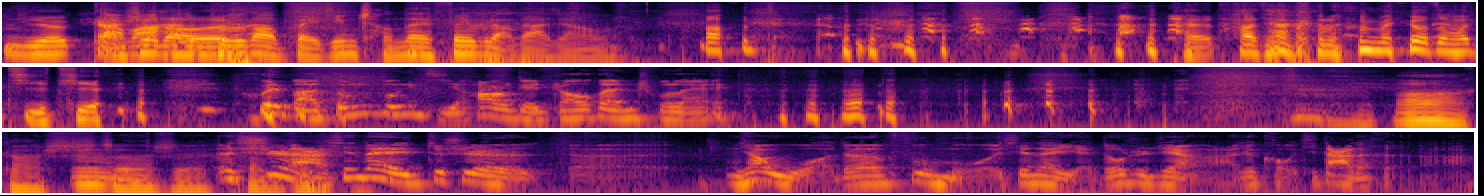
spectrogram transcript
你就大感受到了不知道北京城内飞不了大疆吗？他他家可能没有这么体贴。会把东风几号给召唤出来。啊、gosh，嗯真的是呃，是啊，现在就是呃，你像我的父母现在也都是这样啊，就口气大的很啊，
